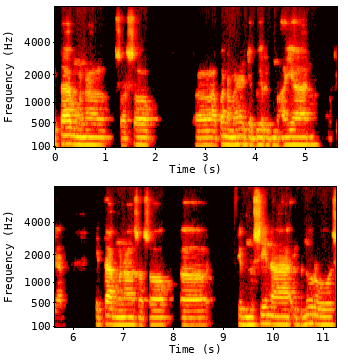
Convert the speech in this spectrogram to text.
kita mengenal sosok uh, apa namanya Jabir bin Hayyan, kemudian kita mengenal sosok uh, Ibnu Sina, Ibnu Rus,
